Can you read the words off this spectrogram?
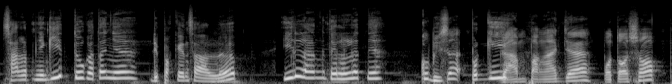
salepnya gitu katanya. Dipakein salep, hilang tai lalatnya. Kok bisa? Pergi. Gampang aja, Photoshop.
